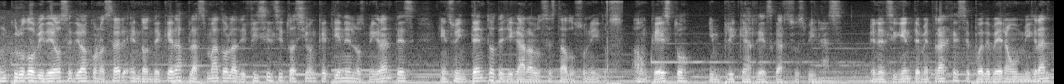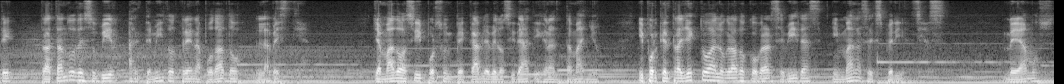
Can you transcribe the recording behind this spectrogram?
Un crudo video se dio a conocer en donde queda plasmado la difícil situación que tienen los migrantes en su intento de llegar a los Estados Unidos, aunque esto implica arriesgar sus vidas. En el siguiente metraje se puede ver a un migrante tratando de subir al temido tren apodado La Bestia, llamado así por su impecable velocidad y gran tamaño, y porque el trayecto ha logrado cobrarse vidas y malas experiencias. Veamos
